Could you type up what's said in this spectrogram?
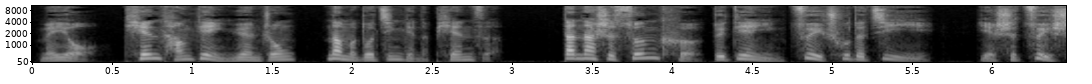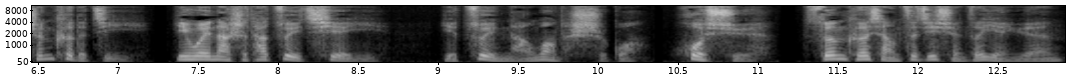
没有天堂电影院中那么多经典的片子，但那是孙可对电影最初的记忆，也是最深刻的记忆。因为那是他最惬意也最难忘的时光。或许孙可想自己选择演员，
